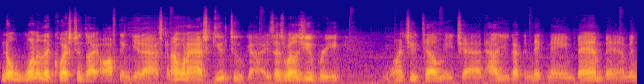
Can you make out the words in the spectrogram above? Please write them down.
you know, one of the questions I often get asked, and I want to ask you two guys, as well as you, Brie, why don't you tell me, Chad, how you got the nickname Bam Bam and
